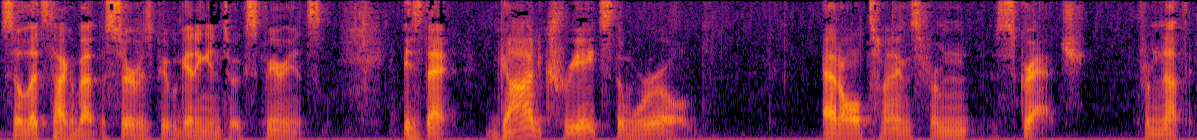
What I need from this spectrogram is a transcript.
so let's talk about the service people getting into experience. Is that God creates the world at all times from scratch, from nothing.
